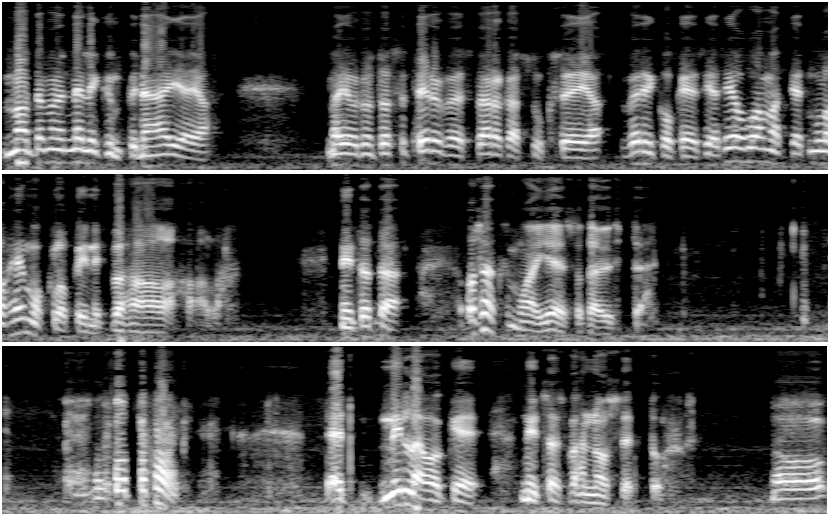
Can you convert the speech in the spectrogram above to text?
mä oon tämmönen nelikymppinen äijä ja mä joudun tuossa terveystarkastukseen ja verikokeeseen ja siellä huomattiin, että mulla on hemoglobiinit vähän alhaalla. Niin tota, osaako mua jeesota yhtään? No totta kai. Et millä oikein niitä saisi vähän nostettua? No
